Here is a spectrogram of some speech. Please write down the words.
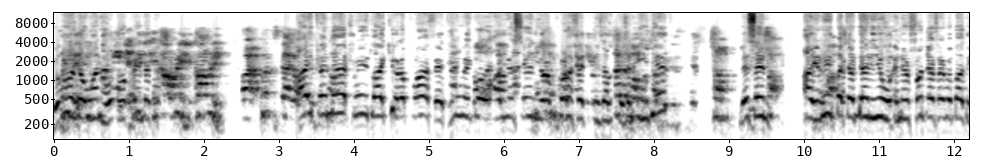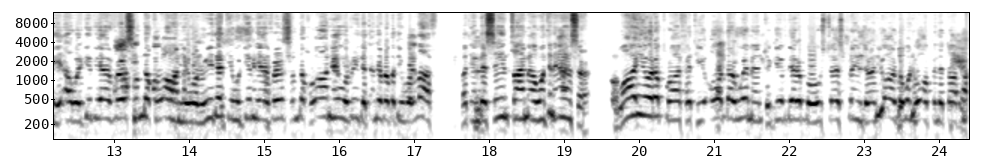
You are the one who opened You the. can't read. You can't read. All right, put this guy. I cannot read like you're a prophet. Here we go. Are you saying your prophet is, a, is an idiot? Listen, I read better than you and in front of everybody. I will give you a verse from the Quran. You will read it. You will give me a verse from the Quran. You will read it and everybody will laugh. But in the same time, I want an answer. Why you're a prophet? He ordered women to give their boobs to a stranger and you are the one who opened the topic.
